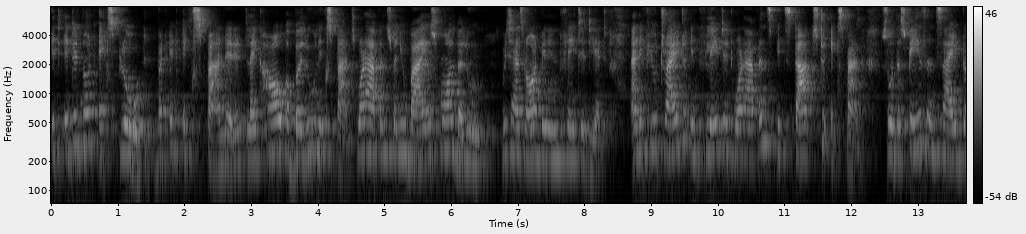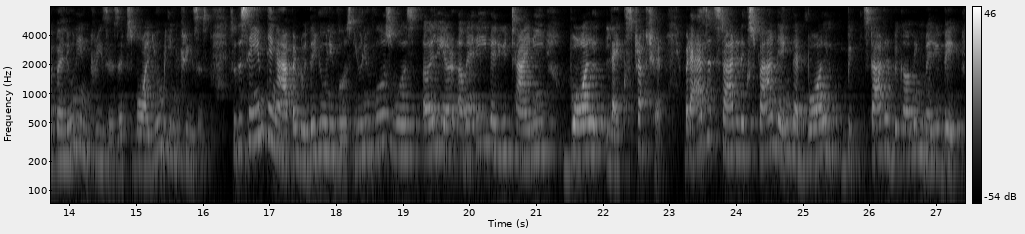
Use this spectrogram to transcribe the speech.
It, it did not explode, but it expanded. It like how a balloon expands. What happens when you buy a small balloon? Which has not been inflated yet. And if you try to inflate it what happens? It starts to expand. So the space inside the balloon increases its volume increases. So the same thing happened with the universe. Universe was earlier a very very tiny ball like structure. But as it started expanding that ball started becoming very big.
